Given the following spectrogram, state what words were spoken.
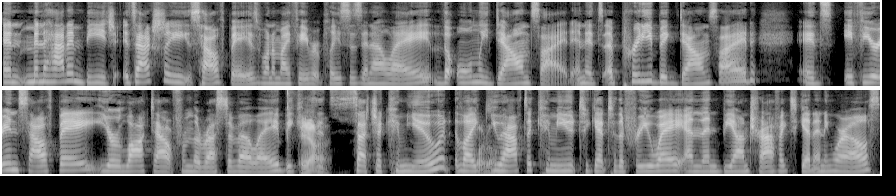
And Manhattan Beach, it's actually South Bay is one of my favorite places in LA. The only downside, and it's a pretty big downside, it's if you're in South Bay, you're locked out from the rest of LA because yeah. it's such a commute. Like totally. you have to commute to get to the freeway and then be on traffic to get anywhere else.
